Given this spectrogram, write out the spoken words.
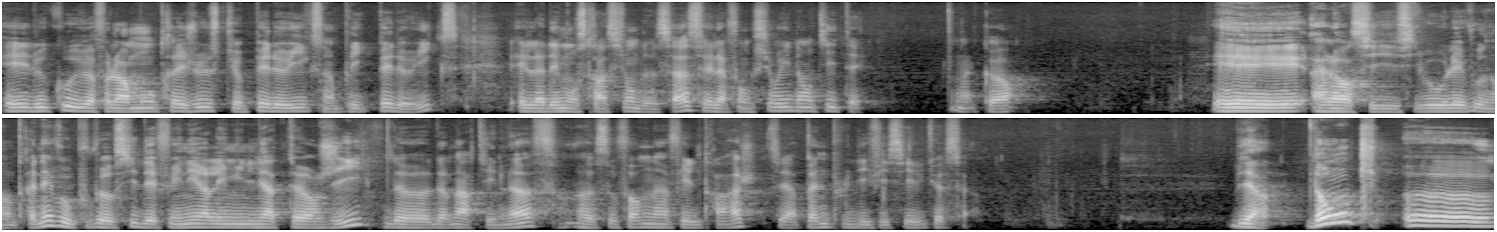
Et du coup, il va falloir montrer juste que P de X implique P de X. Et la démonstration de ça, c'est la fonction identité. D'accord? Et alors, si, vous voulez vous entraîner, vous pouvez aussi définir l'éliminateur J de, de Martin-Löf euh, sous forme d'un filtrage. C'est à peine plus difficile que ça. Bien, donc, euh,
